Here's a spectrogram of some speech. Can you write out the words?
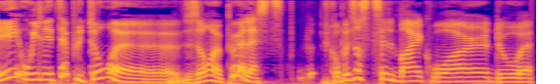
et où il était plutôt, euh, disons, un peu à la, qu'on peut dire style Mike Ward ou, euh,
